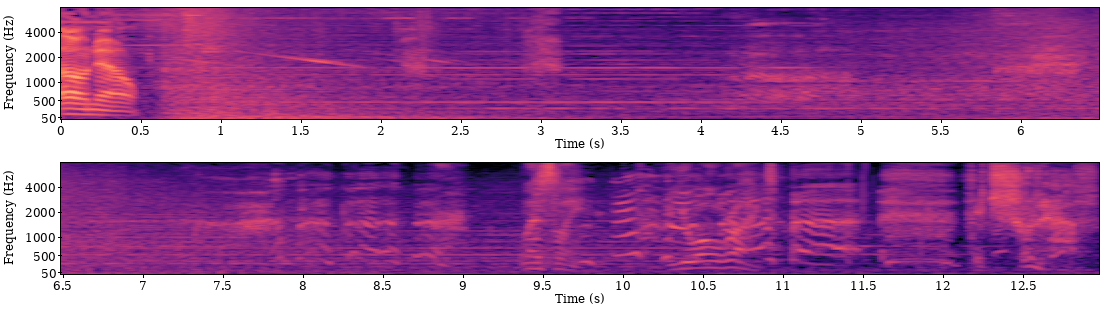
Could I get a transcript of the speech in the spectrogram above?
Oh no. Leslie, are you alright? It should have.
